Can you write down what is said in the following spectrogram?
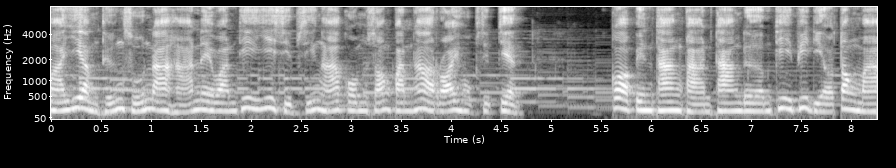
มาเยี่ยมถึงศูนย์อาหารในวันที่ 20 สิงหาคม 2567 ก็เป็นทางผ่านทางเดิมที่พี่เดียวต้องมา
